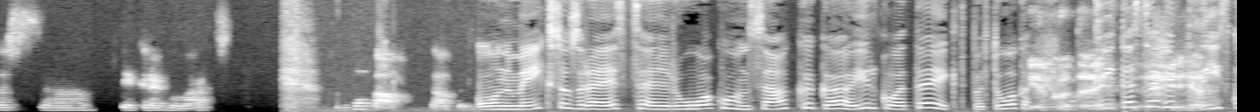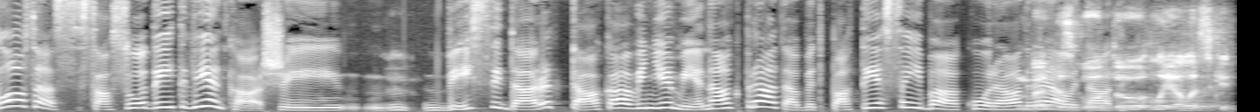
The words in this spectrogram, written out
tas tiek regulēts. Nu kā, un Miks uzreiz ceļ roku un saka, ka ir ko teikt par to, ka teikt, tas jau ir izklausās sasodīti vienkārši. Visi dara tā, kā viņiem ienāk prātā, bet patiesībā, ko rāda bet realitāte. Tas būtu lieliski,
